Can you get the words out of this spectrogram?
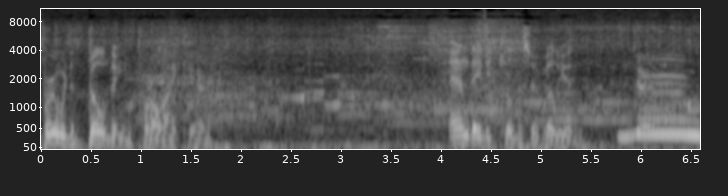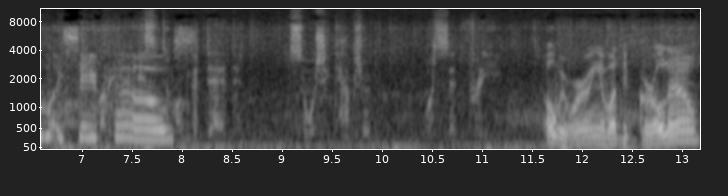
Burn with the building for all I care. And they, they killed the civilian. No, my safe Maria isn't among house. the dead. So was she captured or set free? Oh, we're worrying about the girl now?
